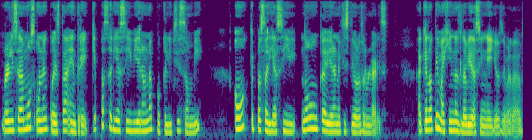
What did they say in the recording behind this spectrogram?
realizamos una encuesta entre ¿qué pasaría si hubiera un apocalipsis zombie? ¿O qué pasaría si nunca hubieran existido los celulares? ¿A que no te imaginas la vida sin ellos, de verdad?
